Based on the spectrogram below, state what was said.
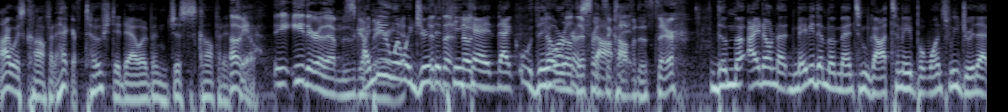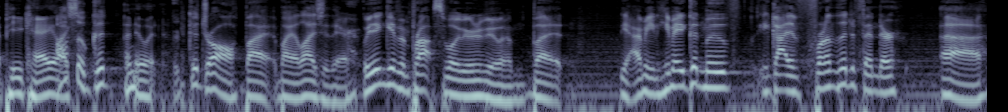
I was confident. Heck, if Totsch did, that, I would have been just as confident. oh too. yeah, E- either of them is I going to. knew when we drew the PK that they no weren't real difference it. confidence there. The I don't know. Maybe the momentum got to me, but once we drew that PK, like, also, good. I knew it. Good draw by by Elijah there. We didn't give him props while we were interviewing him, but yeah, I mean, he made a good move. He got in front of the defender, uh,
